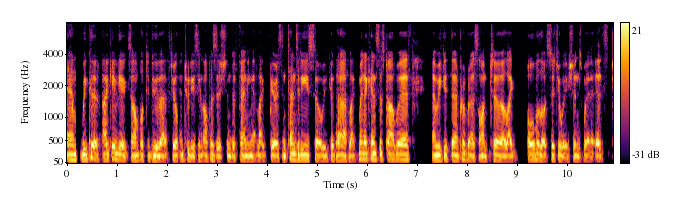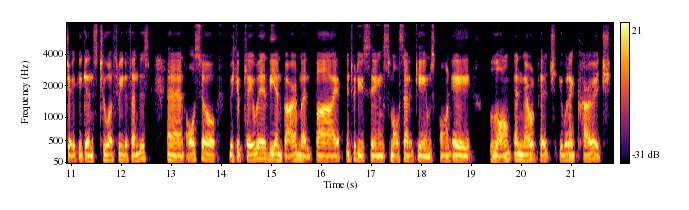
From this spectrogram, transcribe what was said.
and we could, I gave the example to do that through introducing opposition, defending at like various intensities. So we could have like mannequins to start with, and we could then progress on to like overload situations where it's Jake against two or three defenders. And also we could play with the environment by introducing small sided games on a long and narrow pitch. It would encourage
